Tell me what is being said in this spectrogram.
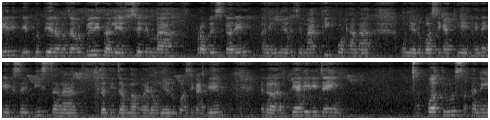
प्रेरित एकको तेह्रमा जब प्रेरितहरूले सेलेममा प्रवेश गरे अनि उनीहरू चाहिँ माथि कोठामा उनीहरू बसेका थिए होइन एक सय बिसजना जति जम्मा भएर उनीहरू बसेका थिए। र त्यहाँनिर चाहिँ पत्रुस अनि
